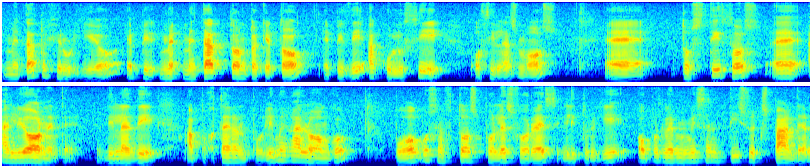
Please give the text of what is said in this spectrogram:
μετά το χειρουργείο, μετά τον τοκετό, επειδή ακολουθεί ο θυλασμός, ε, το στήθος ε, αλλοιώνεται. Δηλαδή, αποκτά έναν πολύ μεγάλο όγκο, που ο όγκος αυτός πολλές φορές λειτουργεί, όπως λέμε εμείς, σαν tissue expander,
